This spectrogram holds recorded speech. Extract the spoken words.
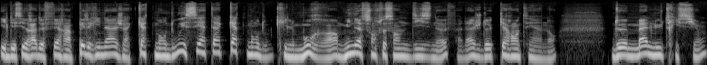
il décidera de faire un pèlerinage à Katmandou et c'est à Katmandou qu'il mourra en 1979 à l'âge de 41 ans de malnutrition.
